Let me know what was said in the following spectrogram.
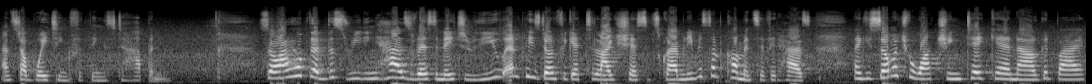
and stop waiting for things to happen. So I hope that this reading has resonated with you and please don't forget to like, share, subscribe and leave me some comments if it has. Thank you so much for watching. Take care now. Goodbye.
